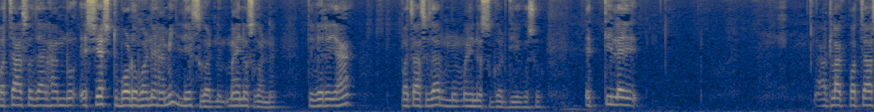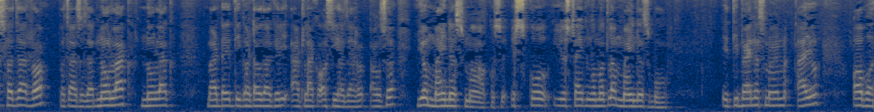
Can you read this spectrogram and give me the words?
पचास हजार हाम्रो एसेस्ट बढ्यो भने हामी लेस गर्ने माइनस गर्ने। त्यही भएर यहाँ पचास हजार म माइनस गरिदिएको छु। यतिलाई आठ लाख पचास हजार र पचास हजार नौ लाख नौ लाखबाट यति घटाउँदाखेरि आठ लाख असी हजार आउँछ। यो माइनसमा आएको छ। यसको यो साइनको मतलब माइनस भयो। यति माइनसमा आयो। अब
